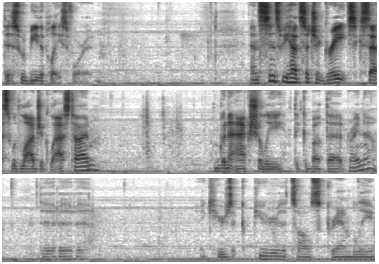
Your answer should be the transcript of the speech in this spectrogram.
this would be the place for it. And since we had such a great success with Logic last time, I'm going to actually think about that right now. Da -da -da. Like here's a computer that's all scrambly.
